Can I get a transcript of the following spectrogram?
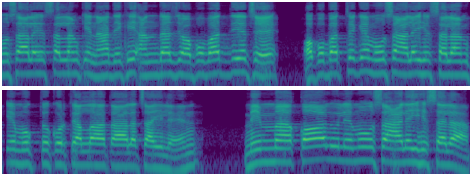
মুসা আলাইসাল্লামকে না দেখে আন্দাজে অপবাদ দিয়েছে, অপবাদ থেকে মুসা আলাইসাল্লামকে মুক্ত করতে আল্লাহ চাইলেন। মিম্মা কলুল মুসা আলাইহিসাল্লাম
